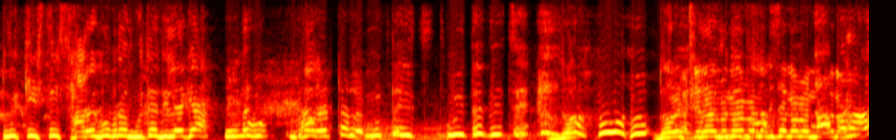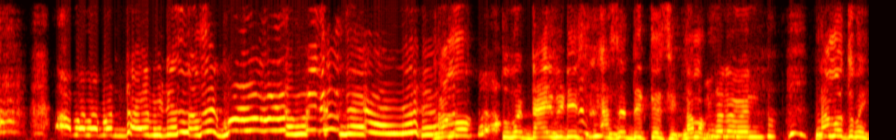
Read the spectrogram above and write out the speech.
তুমি কিস্তি সারে গুবরে মুতে দিলে কে? ডরা ঠেলা মুইতা মুইতা দিছি। ধর- নামেন আবার আবার ডায়াবেটিস আছে দে নামো তোমার ডায়াবেটিস আছে দেখতেছি। নামো। নামো তুমি।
